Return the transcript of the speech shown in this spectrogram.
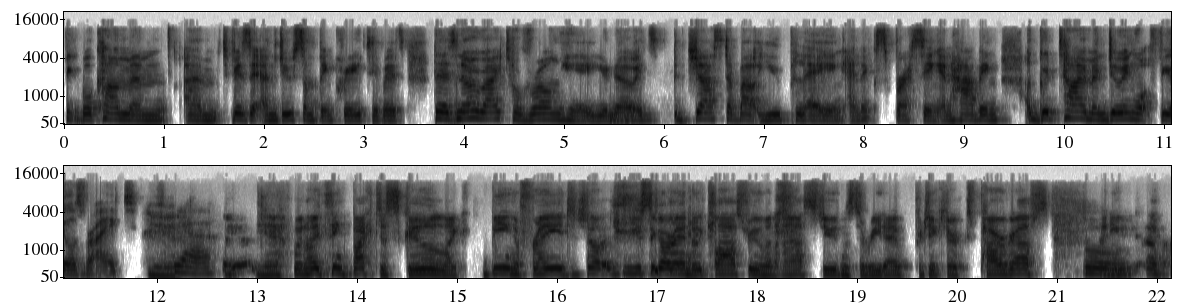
people come um, um, to visit and do something creative. Is there's no right or wrong here, you know, mm-hmm. it's just about you playing and expressing and having a good time and doing what feels right. Yeah. Yeah. yeah. When I think back to school, like being afraid, used to go around the classroom and ask students to read out particular paragraphs. Mm. And you, uh,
